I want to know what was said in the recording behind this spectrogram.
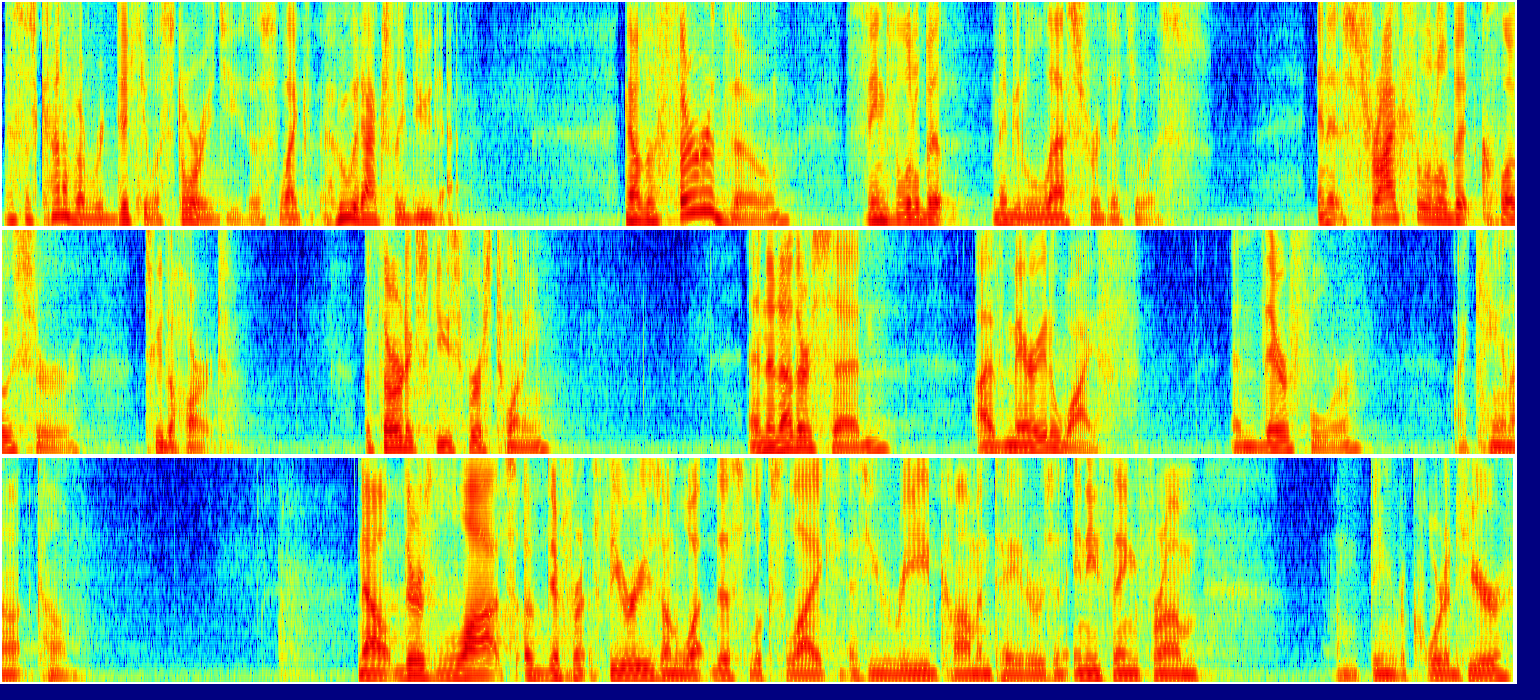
This is kind of a ridiculous story, Jesus. Like, who would actually do that? Now, the third, though, seems a little bit maybe less ridiculous. And it strikes a little bit closer to the heart. The third excuse, verse 20. And another said, I've married a wife, and therefore I cannot come. Now, there's lots of different theories on what this looks like as you read commentators, and anything from, I'm being recorded here,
